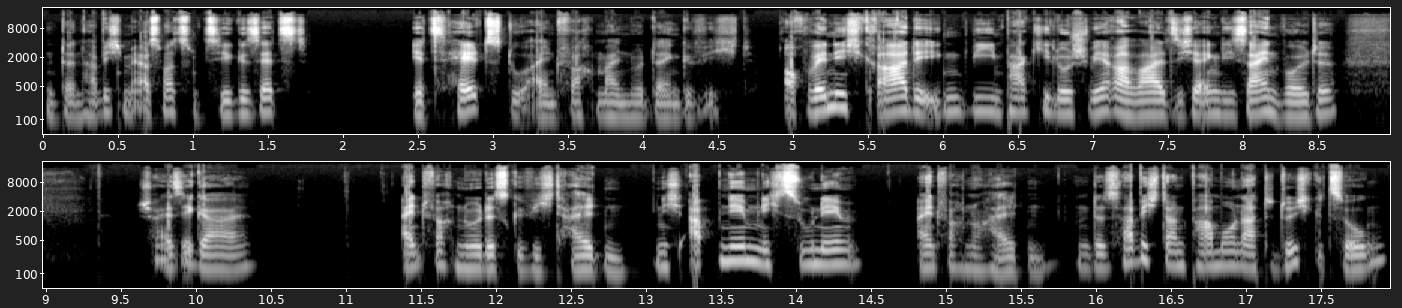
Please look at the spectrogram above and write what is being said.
und dann habe ich mir erstmal zum Ziel gesetzt, jetzt hältst du einfach mal nur dein Gewicht. Auch wenn ich gerade irgendwie ein paar Kilo schwerer war, als ich eigentlich sein wollte. Scheißegal. Einfach nur das Gewicht halten. Nicht abnehmen, nicht zunehmen, einfach nur halten. Und das habe ich dann ein paar Monate durchgezogen.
